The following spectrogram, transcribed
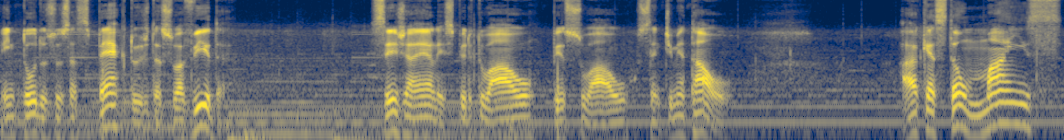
em todos os aspectos da sua vida, seja ela espiritual, pessoal, sentimental. A questão mais,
